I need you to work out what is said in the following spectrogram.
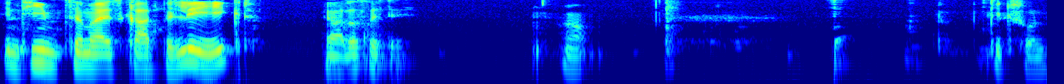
Intimzimmer ist gerade belegt. Ja, das ist richtig. Ja. Geht schon.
